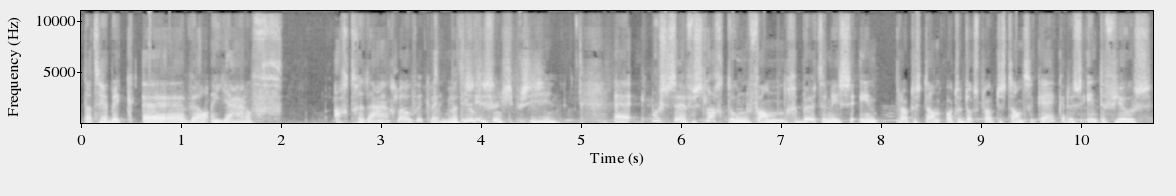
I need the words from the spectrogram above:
Dat heb ik uh, wel een jaar of acht gedaan, geloof ik. ik weet niet Wat hield die functie precies in? Uh, ik moest uh, verslag doen van gebeurtenissen in protestant, orthodox-protestantse kerken. Dus interviews,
